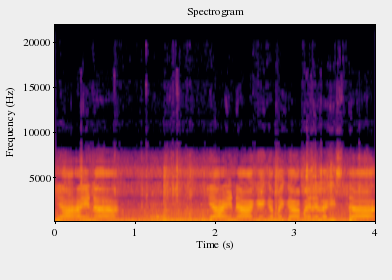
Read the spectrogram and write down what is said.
Yahay na. Yahay na kay gamay-gamay na lang isda.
